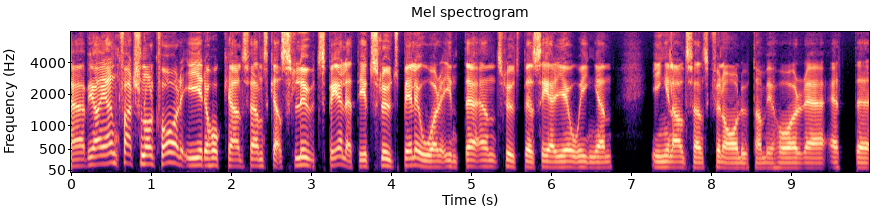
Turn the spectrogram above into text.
Eh, vi har en kvartsfinal kvar i det hockeyallsvenska slutspelet. Det är ett slutspel i år, inte en slutspelserie och ingen ingen allsvensk final, utan vi har eh, ett eh,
